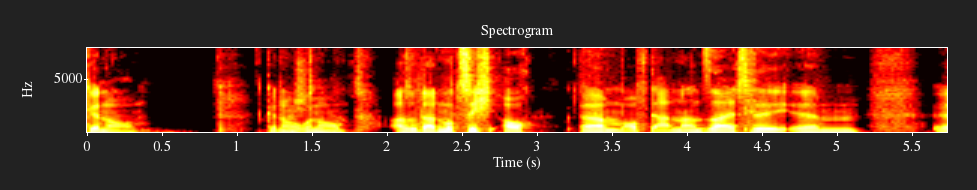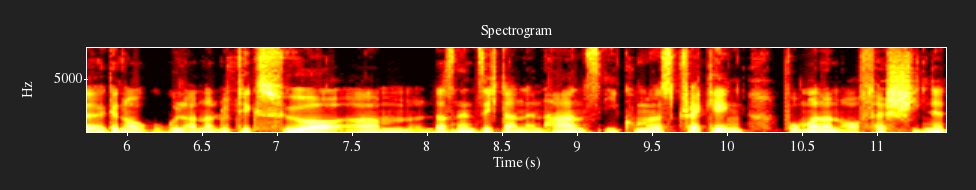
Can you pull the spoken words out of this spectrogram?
Genau. Genau, Verstehe. genau. Also da nutze ich auch ähm, auf der anderen Seite ähm, äh, genau Google Analytics für, ähm, das nennt sich dann Enhanced E-Commerce Tracking, wo man dann auch verschiedene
